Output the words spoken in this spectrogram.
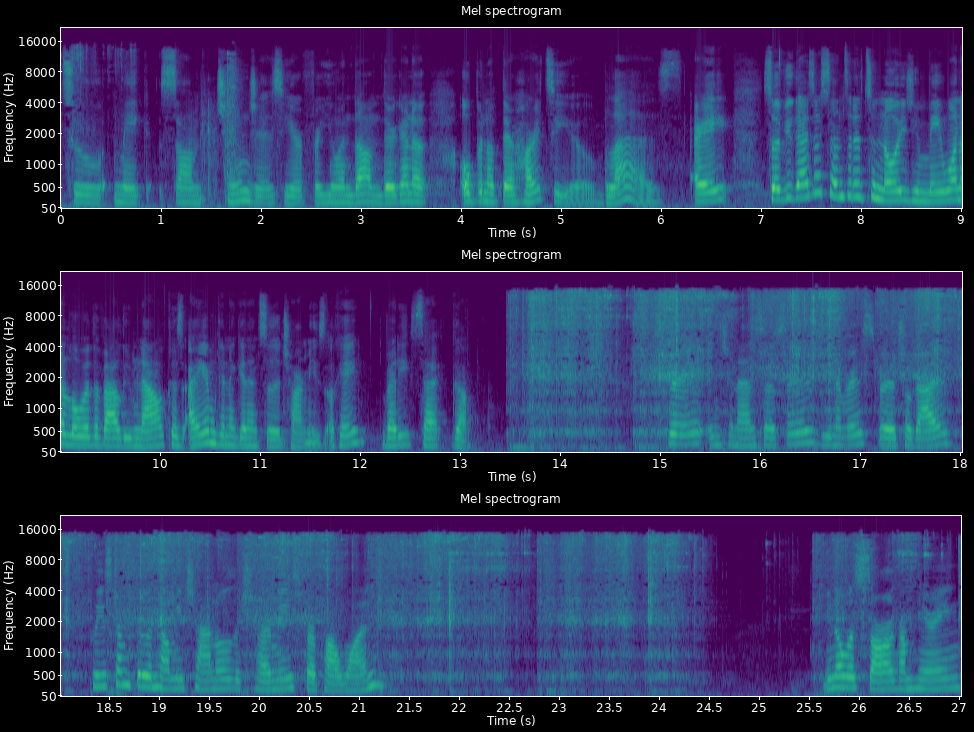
to make some changes here for you and them. They're going to open up their heart to you. Bless. All right. So if you guys are sensitive to noise, you may want to lower the volume now because I am going to get into the charmies. Okay. Ready, set, go. Spirit, ancient ancestors, universe, spiritual guides, please come through and help me channel the charmies for part one. You know what song I'm hearing?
